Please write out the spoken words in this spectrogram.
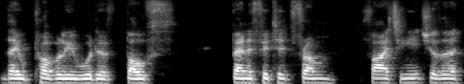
they probably would have both benefited from fighting each other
